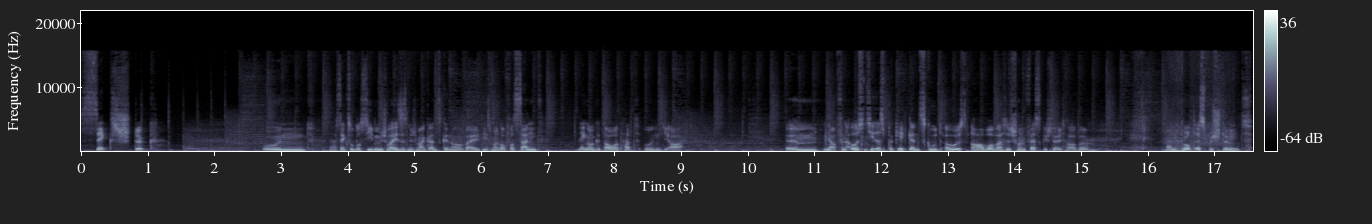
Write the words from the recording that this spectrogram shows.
sechs Stück. Und ja, sechs oder sieben, ich weiß es nicht mal ganz genau, weil diesmal der Versand länger gedauert hat. Und ja, ähm, ja, von außen sieht das Paket ganz gut aus, aber was ich schon festgestellt habe, man hört es bestimmt.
